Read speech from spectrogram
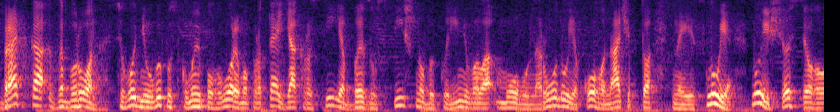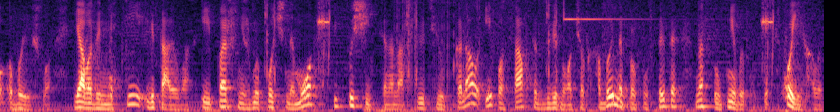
Братська заборона. Сьогодні у випуску ми поговоримо про те, як Росія безуспішно викорінювала мову народу, якого, начебто, не існує. Ну і що з цього вийшло. Я Вадим Міський, вітаю вас. І перш ніж ми почнемо, підпишіться на наш YouTube канал і поставте дзвіночок, аби не пропустити наступні випуски. Поїхали.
